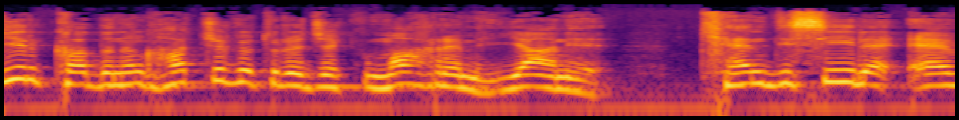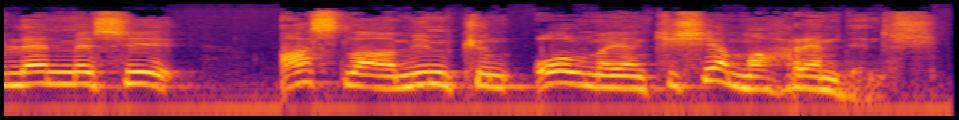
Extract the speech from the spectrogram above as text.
Bir kadının hacca götürecek mahremi yani kendisiyle evlenmesi asla mümkün olmayan kişiye mahrem denir.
